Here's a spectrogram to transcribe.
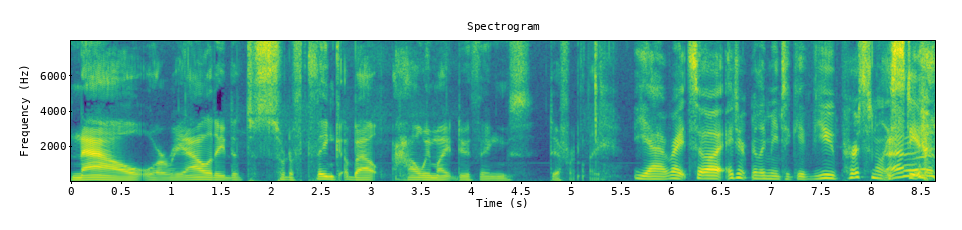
now or reality to, to sort of think about how we might do things differently. Yeah, right. So uh, I didn't really mean to give you personally, Steve, a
